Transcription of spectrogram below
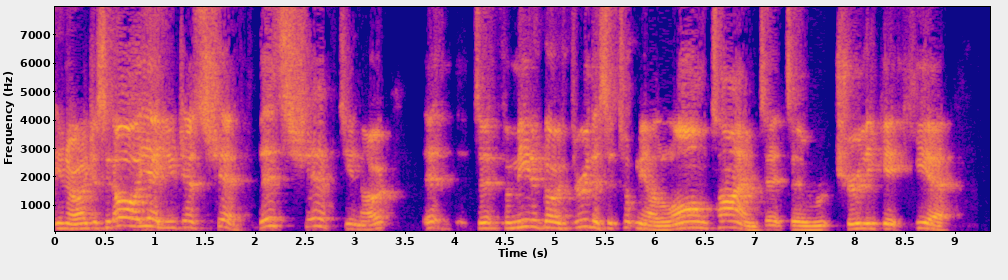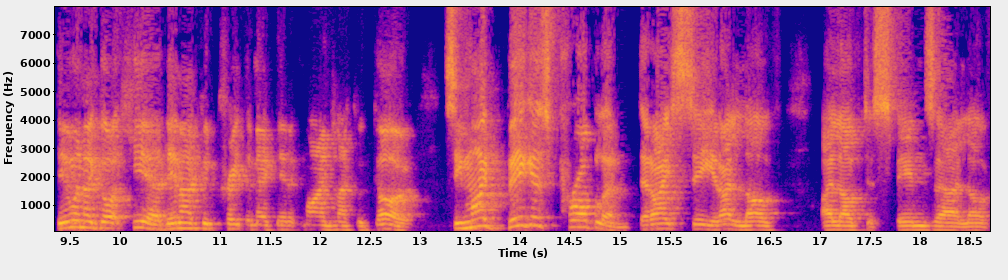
you know, I just said, oh yeah, you just shift. This shift, you know, it, to, for me to go through this, it took me a long time to, to truly get here. Then when I got here, then I could create the magnetic mind and I could go. See, my biggest problem that I see, and I love, I love Dispenza, I love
